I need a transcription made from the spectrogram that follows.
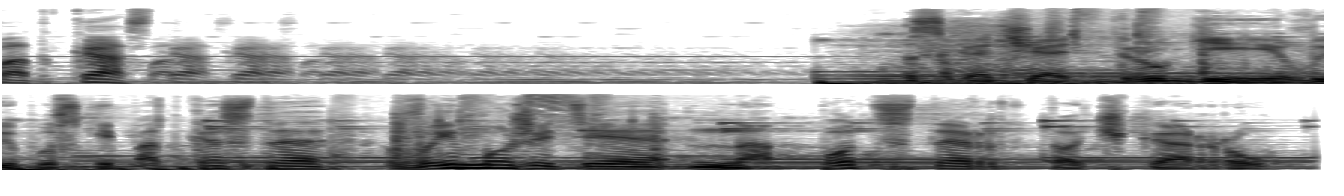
Подкаст. Скачать другие выпуски подкаста вы можете на podster.ru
